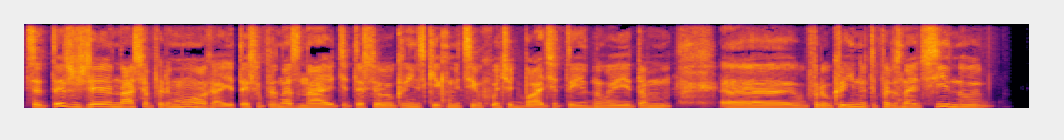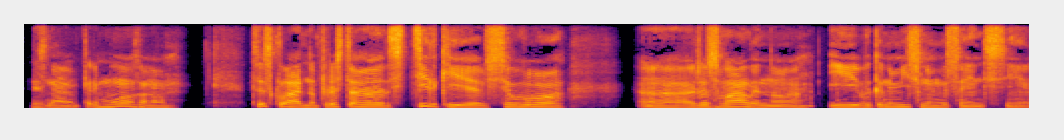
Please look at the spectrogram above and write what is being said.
це теж вже наша перемога, і те, що про нас знають, і те, що українських митців хочуть бачити. Ну і там е, про Україну тепер знають всі. Ну не знаю, перемога. Це складно. Просто стільки всього е, розвалено і в економічному сенсі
